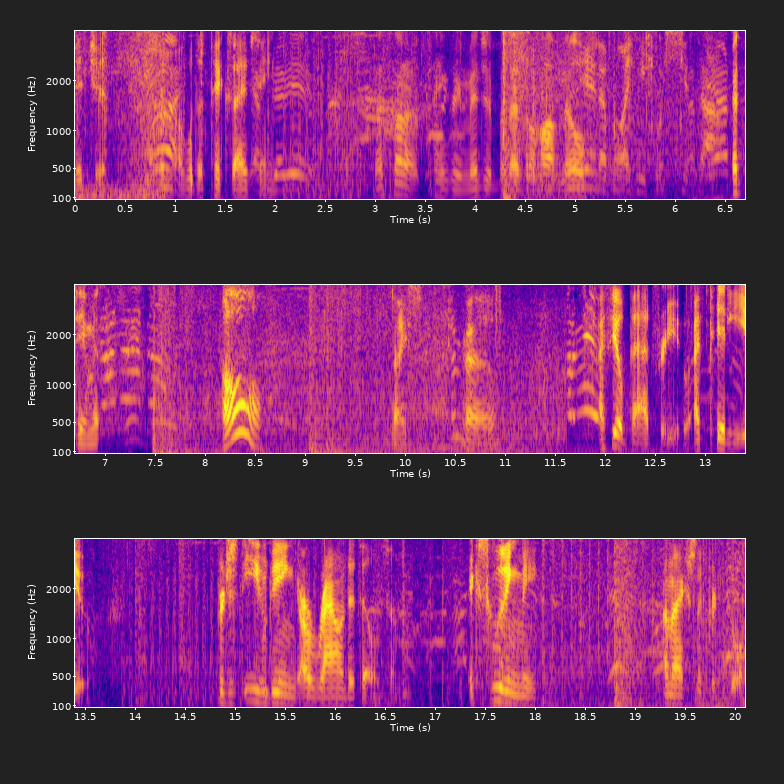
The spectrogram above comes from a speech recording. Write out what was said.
midget from with the pics I've seen. That's, that's not an angry midget, but that's a hot milf. God damn it. Oh! Nice. Hello. I feel bad for you. I pity you for just even being around a Tilson, excluding me. I'm actually pretty cool.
